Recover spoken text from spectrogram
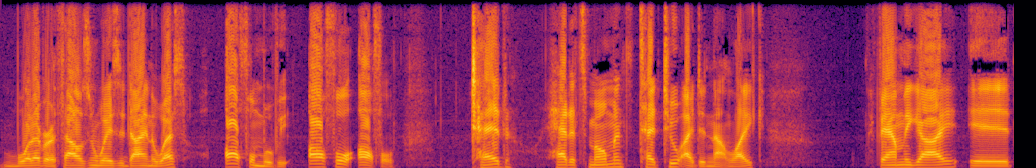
Whatever, A Thousand Ways to Die in the West awful movie. Awful, awful. Ted had its moments. Ted 2, I did not like. Family Guy, it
